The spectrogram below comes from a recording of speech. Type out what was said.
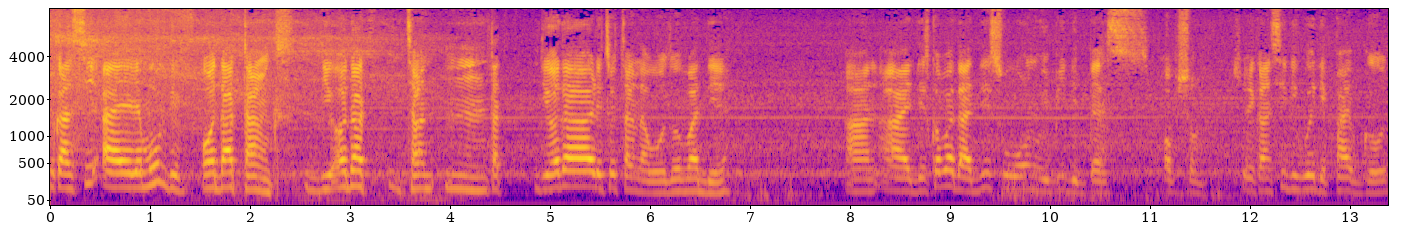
you can see I removed the other tanks the other mm, that the other little tank that was over there. And I discovered that this one will be the best option. So you can see the way the pipe goes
